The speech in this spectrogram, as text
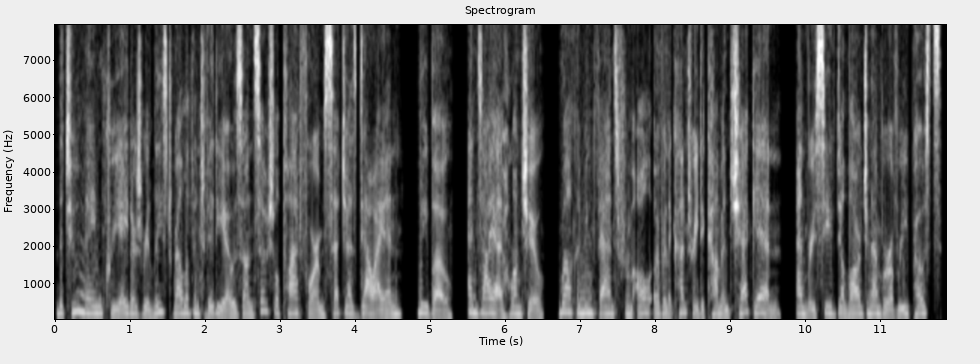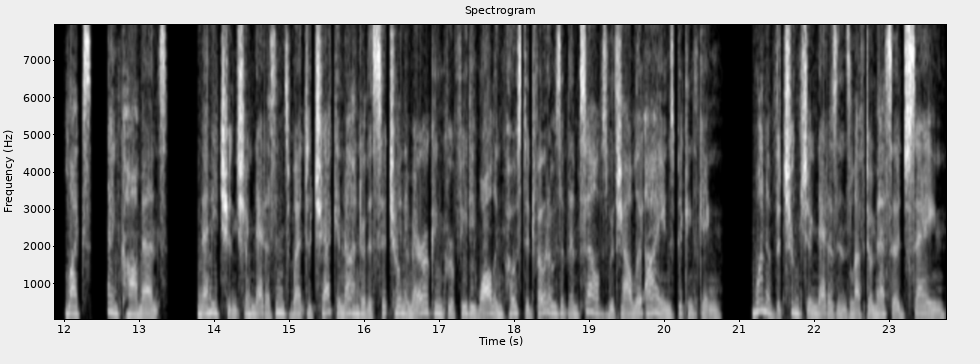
the two main creators released relevant videos on social platforms such as Douyin, Weibo, and Zaya welcoming fans from all over the country to come and check in, and received a large number of reposts, likes, and comments. Many Chongqing netizens went to check in under the Sichuan American graffiti wall and posted photos of themselves with Zhao Liying's Bicang King. One of the Chongqing netizens left a message saying,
